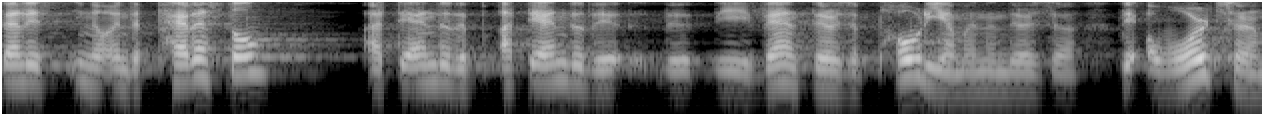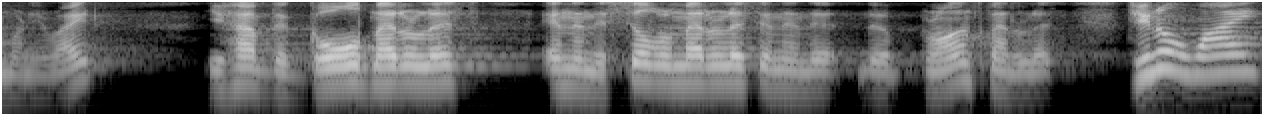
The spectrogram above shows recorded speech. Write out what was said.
that is, you know, in the pedestal, at the end of the at the end of the, the, the event, there's a podium and then there's a the award ceremony, right? You have the gold medalist and then the silver medalist and then the, the bronze medalist. Do you know why?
